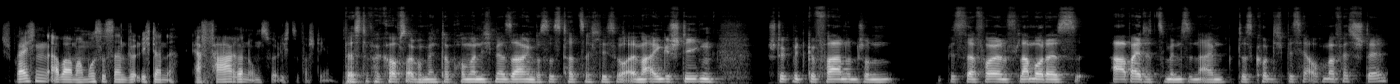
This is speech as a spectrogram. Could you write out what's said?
sprechen, aber man muss es dann wirklich dann erfahren, um es wirklich zu verstehen. Beste Verkaufsargument, da brauchen wir nicht mehr sagen. Das ist tatsächlich so einmal eingestiegen, Stück mitgefahren und schon bis da Feuer und Flamme oder es arbeitet zumindest in einem. Das konnte ich bisher auch immer feststellen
